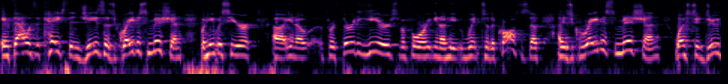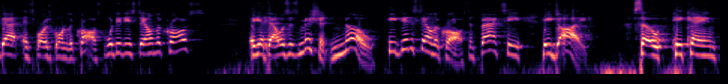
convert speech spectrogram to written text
If that was the case, then Jesus' greatest mission when he was here, uh, you know, for 30 years before, you know, he went to the cross and stuff, his greatest mission was to do that as far as going to the cross. Well, did he stay on the cross? And yet that was his mission. No, he didn't stay on the cross. In fact, he, he died. So he came,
